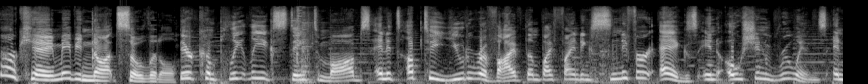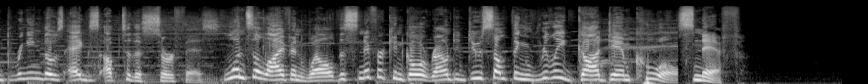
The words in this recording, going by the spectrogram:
Okay, maybe not so little. They're completely extinct mobs, and it's up to you to revive them by finding sniffer eggs in ocean ruins and bringing those eggs up to the surface. Once alive and well, the sniffer can go around and do something really goddamn cool. Sniff.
